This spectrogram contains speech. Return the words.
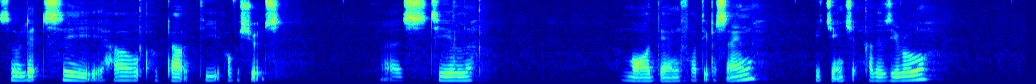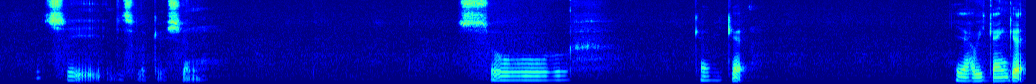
so let's say how about the overshoots? Uh, still more than 40 percent. We change another zero. Let's see this location. So can we get yeah we can get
